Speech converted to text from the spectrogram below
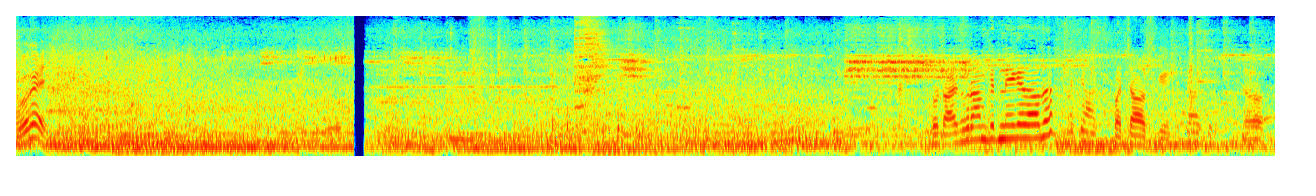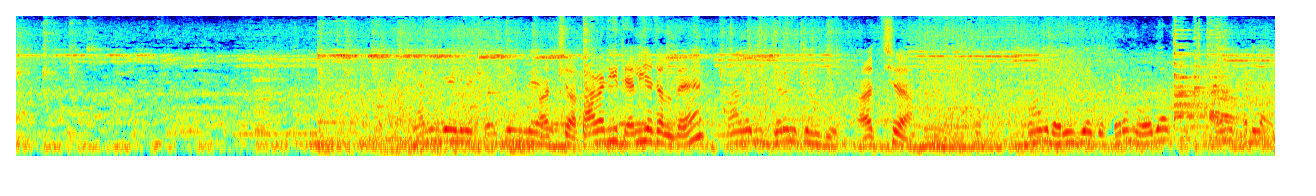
हो गए तो ढाई सौ ग्राम कितने के दादा? पचास। पचास के। हाँ। अच्छा कागज़ की थैलियाँ चलते हैं। कागज़ गर्म के लिए अच्छा। जो गर्म हो जाए तो जाए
